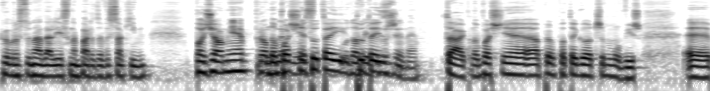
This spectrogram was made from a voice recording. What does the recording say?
po prostu nadal jest na bardzo wysokim poziomie. Problem no właśnie jest tutaj, w budowie tutaj drużyny. Tak, no właśnie a propos tego, o czym mówisz. E,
